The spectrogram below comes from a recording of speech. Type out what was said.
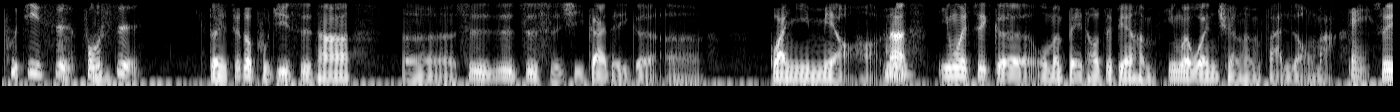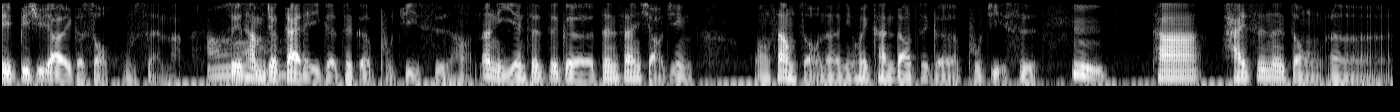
普济寺、佛寺。对，这个普济寺它呃是日治时期盖的一个呃观音庙哈。那因为这个我们北投这边很因为温泉很繁荣嘛，对，所以必须要有一个守护神嘛，哦所以他们就盖了一个这个普济寺哈。那你沿着这个登山小径往上走呢，你会看到这个普济寺，嗯它还是那种呃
